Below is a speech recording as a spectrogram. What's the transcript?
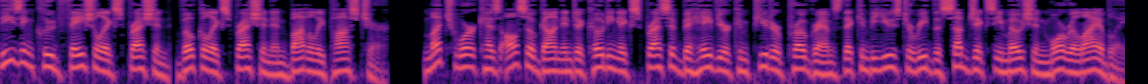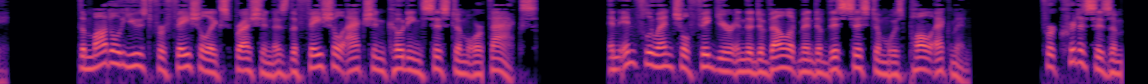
These include facial expression, vocal expression and bodily posture. Much work has also gone into coding expressive behavior computer programs that can be used to read the subject's emotion more reliably. The model used for facial expression is the Facial Action Coding System or FACS. An influential figure in the development of this system was Paul Ekman. For criticism,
